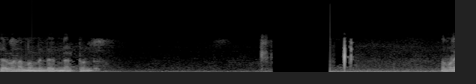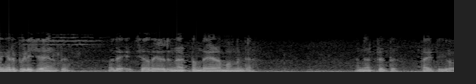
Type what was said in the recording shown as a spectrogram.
സെവൻ എം എമ്മിന്റെ നെട്ടുണ്ട് നമ്മളിങ്ങനെ പിടിച്ചു കഴിഞ്ഞിട്ട് ഒരു ചെറിയൊരു നട്ടുണ്ട് ഏഴമ്മമ്മിന്റെ നട്ടിട്ട് ടൈറ്റ് ചെയ്യുക.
